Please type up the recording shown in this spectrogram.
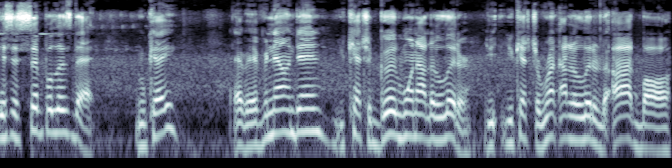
It's as simple as that. Okay? Every, now and then, you catch a good one out of the litter. You, you catch the run out of the litter, the oddball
